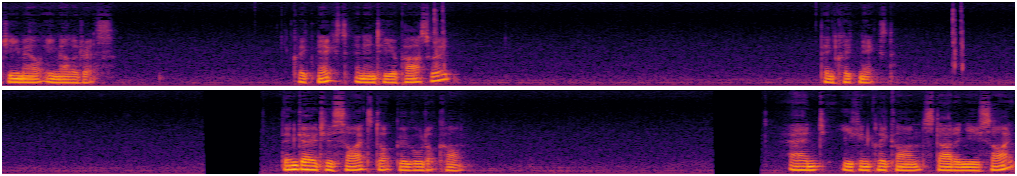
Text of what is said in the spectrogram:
Gmail email address. Click next and enter your password. Then click next. Then go to site.google.com and you can click on Start a new site.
